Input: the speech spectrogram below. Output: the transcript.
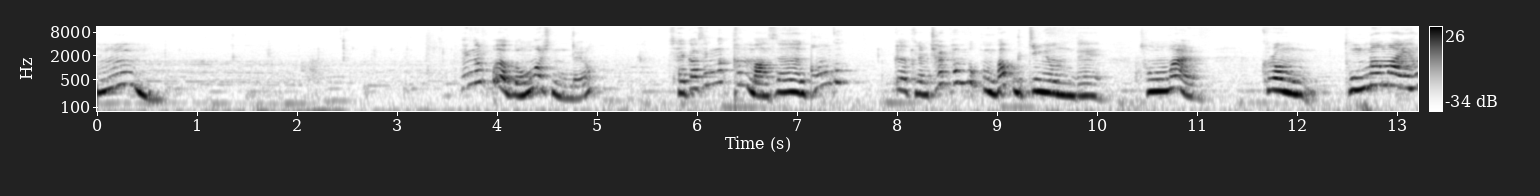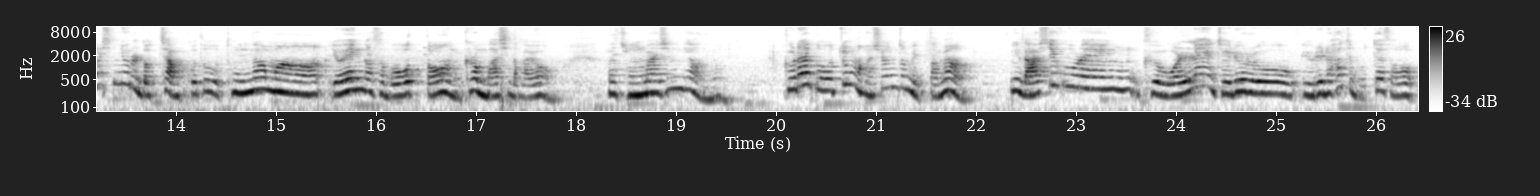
음! 생각보다 너무 맛있는데요? 제가 생각한 맛은 한국의 그냥 철판볶음밥 느낌이었는데 정말 그런 동남아의 향신료를 넣지 않고도 동남아 여행 가서 먹었던 그런 맛이 나요. 그래서 정말 신기하네요. 그래도 좀 아쉬운 점이 있다면 이 나시고랭 그 원래 재료로 요리를 하지 못해서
